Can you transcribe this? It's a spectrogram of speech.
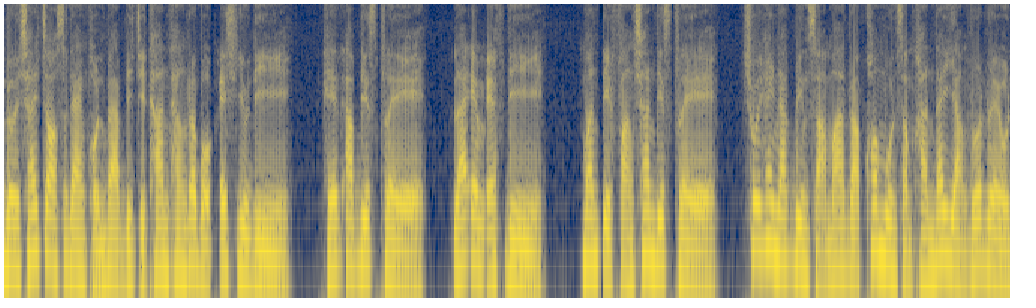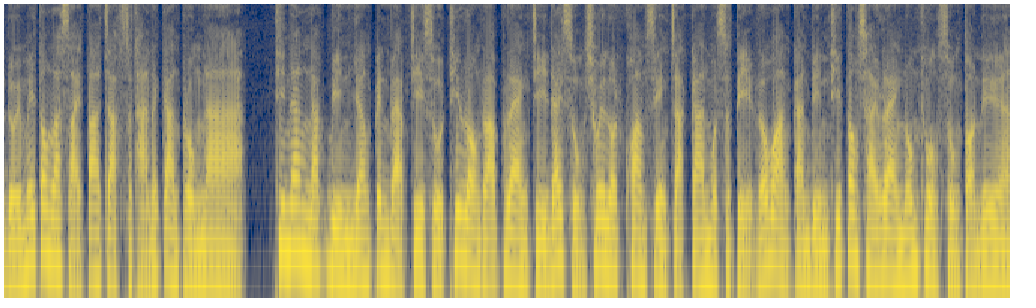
โดยใช้จอแสดงผลแบบดิจิทัลทั้งระบบ HUD Head-Up Display และ MFD Multi-Function Display ช่วยให้นักบินสามารถรับข้อมูลสำคัญได้อย่างรวดเร็ว โดยไม่ต้องละสายตาจากสถานการณ์ตรงหน้า ที่นั่งนักบินยังเป็นแบบ G สูตรที่รองรับแรง G ได้สูงช่วยลดความเสี่ยงจากการหมดสติระหว่างการบินที่ต้องใช้แรงโน้มถ่วงสูงต่อเนื่อง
